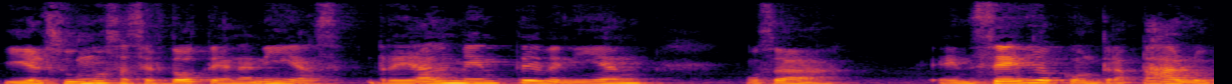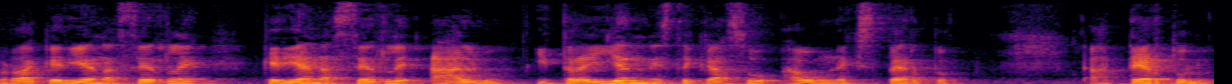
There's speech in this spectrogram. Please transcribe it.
y el sumo sacerdote Ananías realmente venían, o sea, en serio contra Pablo, ¿verdad? Querían hacerle, querían hacerle algo y traían en este caso a un experto, a Tértulo.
